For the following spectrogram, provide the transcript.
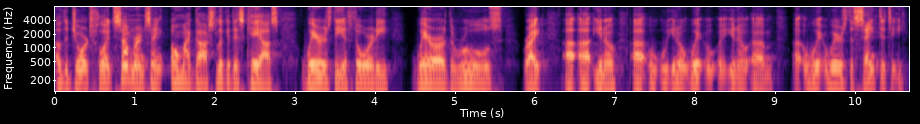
of the George Floyd summer and saying, "Oh my gosh, look at this chaos. Where is the authority? Where are the rules?" Right? Uh, uh, you know, uh, you know, where, you know, um, uh, where, where's the sanctity?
